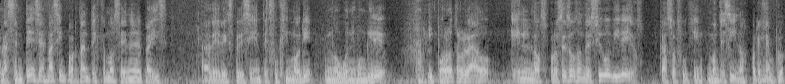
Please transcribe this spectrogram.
Las sentencias más importantes que hemos tenido en el país, la del expresidente Fujimori, no hubo ningún video. Y por otro lado, en los procesos donde sí hubo videos, caso Montesinos, por ejemplo,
